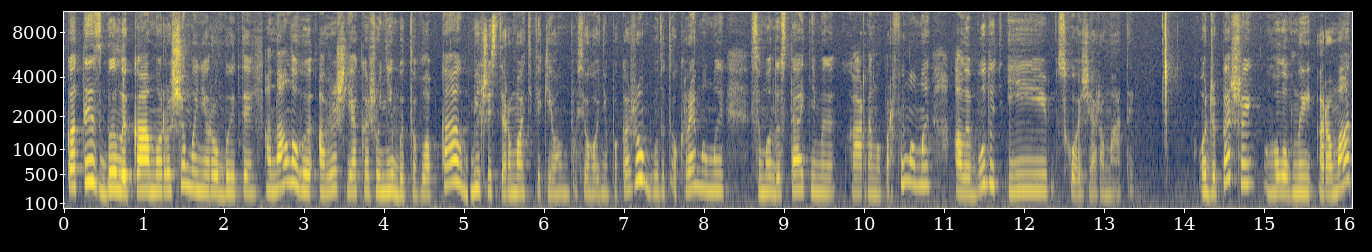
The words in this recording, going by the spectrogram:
Коти збили камеру, що мені робити? Аналоги, а вже ж я кажу, нібито в лапках. Більшість ароматів, які я вам сьогодні покажу, будуть окремими самодостатніми гарними парфумами, але будуть і схожі аромати. Отже, перший головний аромат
